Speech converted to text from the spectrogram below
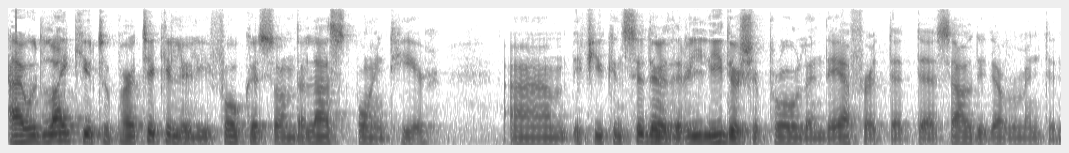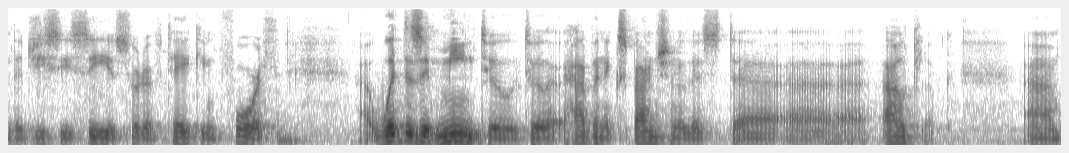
I would like you to particularly focus on the last point here um, if you consider the leadership role and the effort that the Saudi government and the GCC is sort of taking forth, uh, what does it mean to, to have an expansionist uh, uh, outlook? Um,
